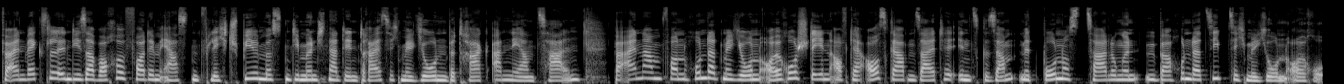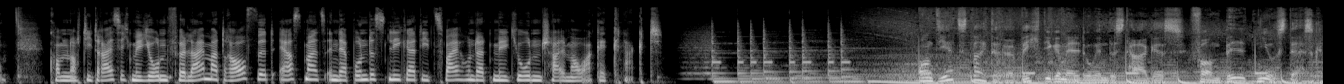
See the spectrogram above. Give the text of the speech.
Für einen Wechsel in dieser Woche vor dem ersten Pflichtspiel müssten die Münchner den 30 Millionen Betrag annähernd zahlen. Bei Einnahmen von 100 Millionen Euro stehen auf der Ausgabenseite insgesamt mit Bonuszahlungen über 170 Millionen Euro. Kommen noch die 30 Millionen für Leimer drauf, wird erstmals in der Bundesliga die 200 Millionen Schallmauer geknackt. Und jetzt weitere wichtige Meldungen des Tages vom Bild Newsdesk.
